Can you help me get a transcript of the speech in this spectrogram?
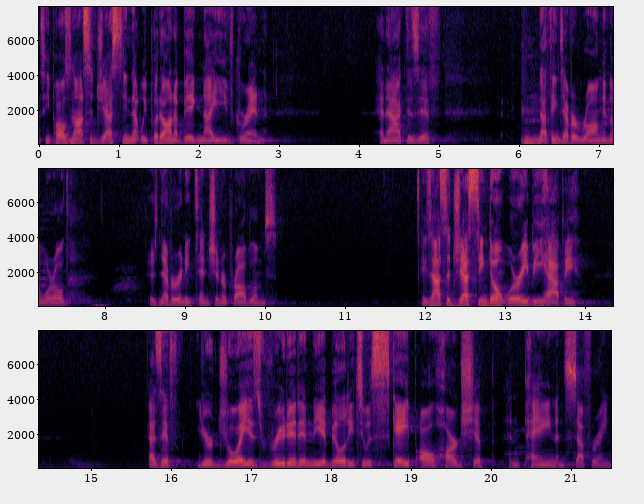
See, Paul's not suggesting that we put on a big naive grin and act as if nothing's ever wrong in the world. There's never any tension or problems. He's not suggesting don't worry, be happy, as if your joy is rooted in the ability to escape all hardship and pain and suffering.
